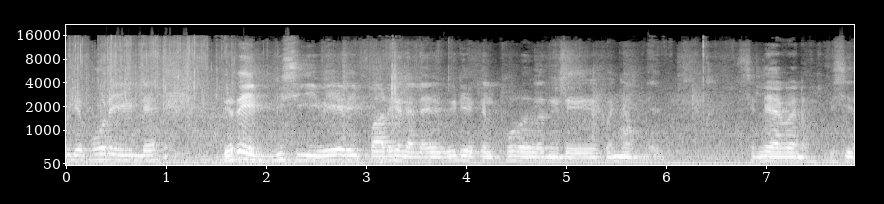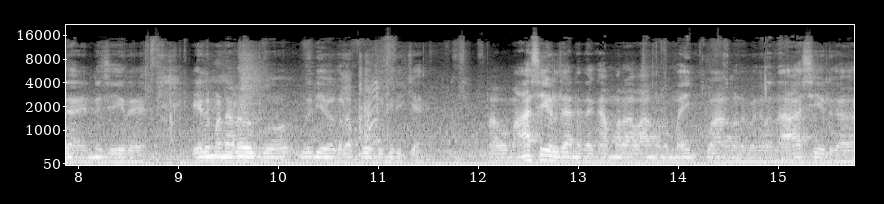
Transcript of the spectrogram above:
வீடியோ போட இல்லை. நிறைய பிஸி வேலைப்பாடுகள் அல்ல. வீடியோக்கள் போகிறது வந்துட்டு கொஞ்சம் சில்லையாக வேணும் பிஸி தான். என்ன செய்கிற ஏழு மணி அளவுக்கு வீடியோக்களை போட்டுக்கிருக்கேன் பாவம். ஆசைகள் தானே இந்த கேமரா வாங்கணும் மைக் வாங்கணுங்கிற அந்த ஆசைகளுக்காக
